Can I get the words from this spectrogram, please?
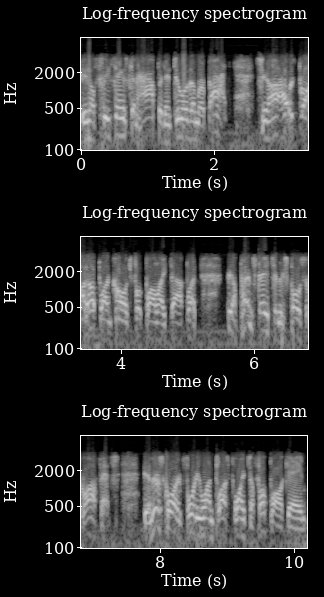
you know, three things can happen, and two of them are bad. So you know, I was brought up on college football like that, but you know, Penn State's an explosive offense. You know, they're scoring 41 plus points a football game.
